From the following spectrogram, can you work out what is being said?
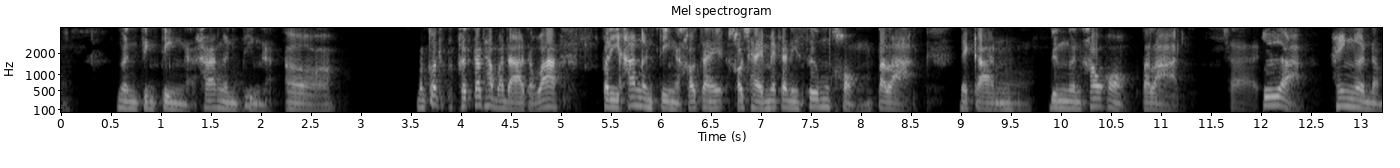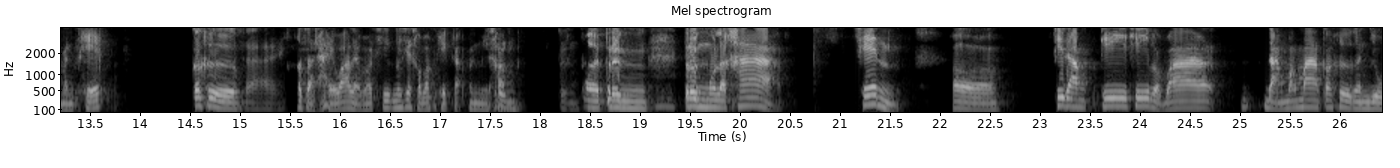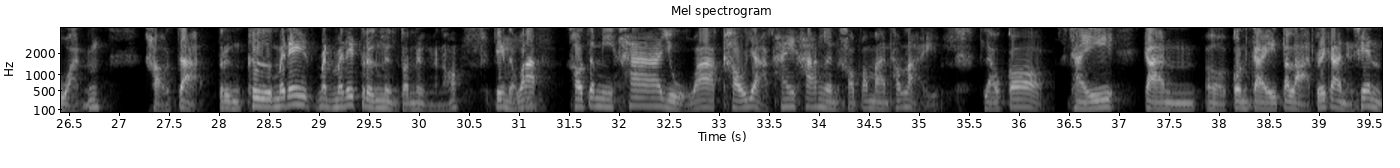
เงินจริง ๆ อะ ค่าเงินจริง อะ เออมันก็ก็ก็ธรรมดาแต่ว่าพอดีค่าเงินจริงอะเขาใจเขาใช้ mechanism ของตลาดในการอืมดึงเงินเข้าออกตลาดใช่เพื่อให้เงินอะมันเพกก็คือใช่ภาษาไทยว่าอะไรว่าที่ไม่ใช่คำว่าเพกอะมันมีตรึงคำตรึงเออตรึงตรึงมูลค่า เช่น เออที่ดังที่ที่แบบว่าดังมาก ๆก็คือเงินหยวน เขาจะตรึงคือไม่ได้มันไม่ได้ตรึงหนึ่งต่อหนึ่งอะเนาะเพียงแต่ว่าเขาจะมีค่าอยู่ว่าเขาอยากให้ค่าเงินเขาประมาณเท่าไหร่ แล้วก็ใช้การเอ่อกลไกตลาดด้วยกันอย่างเช่น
